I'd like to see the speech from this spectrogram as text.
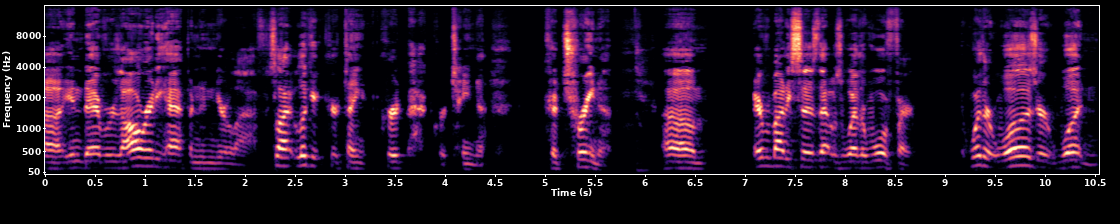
uh, endeavors already happened in your life. It's like look at Katrina, Katrina, Katrina. Um, everybody says that was weather warfare. Whether it was or it wasn't,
